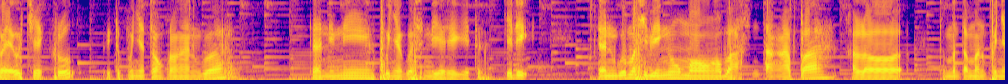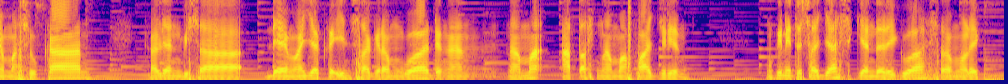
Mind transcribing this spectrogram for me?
WUC Crew itu punya tongkrongan gue dan ini punya gue sendiri gitu. Jadi dan gue masih bingung mau ngebahas tentang apa. Kalau teman-teman punya masukan kalian bisa DM aja ke Instagram gue dengan nama atas nama Fajrin. Mungkin itu saja sekian dari gue assalamualaikum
